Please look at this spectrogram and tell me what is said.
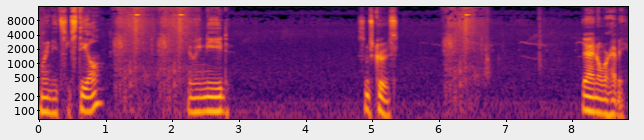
We need some steel. And we need some screws. Yeah, I know we're heavy.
